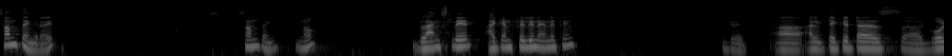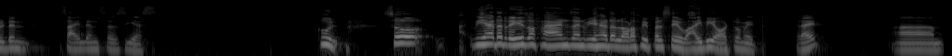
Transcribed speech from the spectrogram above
Something, right? Something, no? Blank slate, I can fill in anything? Great. Uh, I'll take it as uh, golden silence as yes. Cool. So we had a raise of hands and we had a lot of people say why we automate, right? um,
